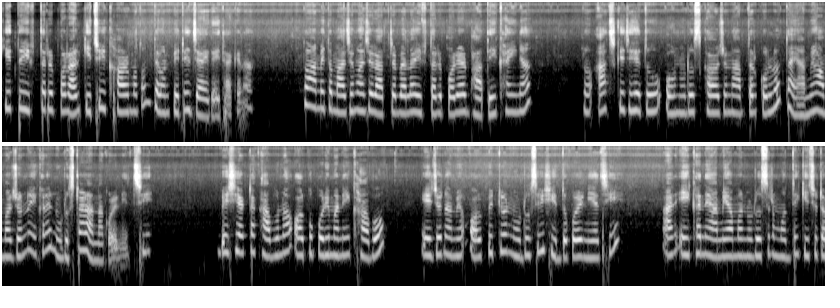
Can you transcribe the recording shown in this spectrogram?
কিন্তু ইফতারের পর আর কিছুই খাওয়ার মতন তেমন পেটে জায়গায় থাকে না। তো আমি তো মাঝে মাঝে রাত্রেবেলা ইফতারের পরে আর ভাতেই খাই না। তো আজকে যেহেতু ও নুডলস খাওয়ার জন্য আবদার করল, তাই আমিও আমার জন্য এখানে নুডলসটা রান্না করে নিচ্ছি। বেশি একটা খাব না, অল্প পরিমাণেই খাব। এই জন্য আমি অল্প একটু নুডলসই সিদ্ধ করে নিয়েছি। আর এইখানে আমি আমার নুডলসের মধ্যে কিছুটা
